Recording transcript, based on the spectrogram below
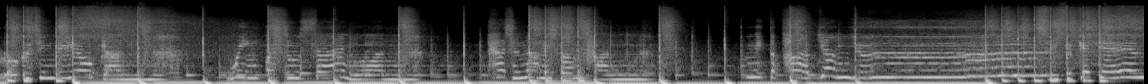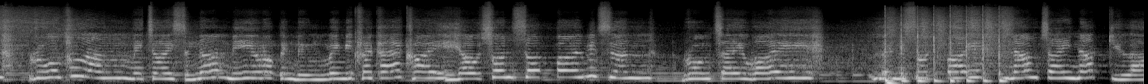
เราคือทีมเดียวกัน วิ่งไปสู่แสงวันแพ้ชนะไม่สำคัญมิตรภาพยั่งยืนสีสเกตเกมรวมพลังในใจสนามนี้เราเป็นหนึ่งไม่มีใครแพ้ใครเยาวชนสดปอยมิสันรวมใจไว้เล่นสุด ไปน้ำใจนักกีฬา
